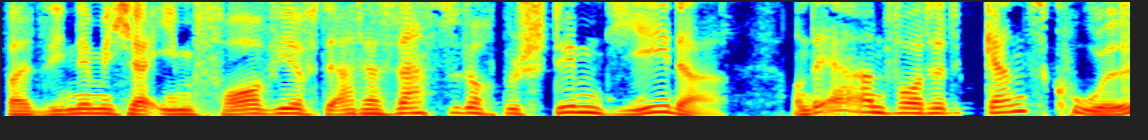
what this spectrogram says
Weil sie nämlich ja ihm vorwirft, ah, das sagst du doch bestimmt jeder. Und er antwortet ganz cool.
